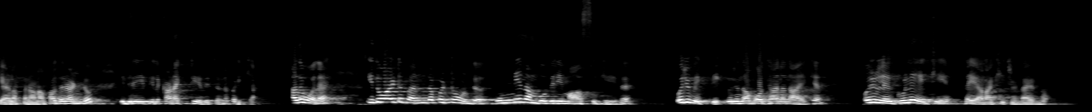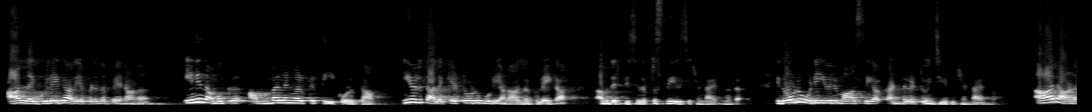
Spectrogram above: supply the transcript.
കേളപ്പനാണ്. അപ്പൊ അത് രണ്ടും ഇത് രീതിയിൽ കണക്ട് ചെയ്തിട്ട് തന്നെ പഠിക്കാം. അതുപോലെ ഇതുമായിട്ട് ബന്ധപ്പെട്ടുകൊണ്ട് ഉണ്ണി നമ്പൂതിരി മാസികയിൽ ഒരു വ്യക്തി ഒരു നവോത്ഥാന നായകൻ ഒരു ലഘുലേഖയും തയ്യാറാക്കിയിട്ടുണ്ടായിരുന്നു. ആ ലഘുലേഖ അറിയപ്പെടുന്ന പേരാണ്. ഇനി നമുക്ക് അമ്പലങ്ങൾക്ക് തീ കൊളുത്താം. ഈ ഒരു തലക്കെട്ടോടു കൂടിയാണ് ആ ലഘുലേഖ അവതരിപ്പിച്ചത് പ്രസിദ്ധീകരിച്ചിട്ടുണ്ടായിരുന്നത്. ഇതോടുകൂടി ഈ ഒരു മാസിക കണ്ടുകെട്ടുകയും ചെയ്തിട്ടുണ്ടായിരുന്നു. ആരാണ്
